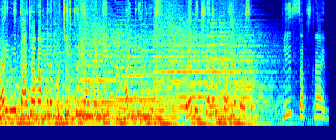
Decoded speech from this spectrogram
మరిన్ని తాజా వార్తలకు చూస్తూనే ఉండండి. మైత్రి న్యూస్. ప్రతి క్షణం ప్రజల కోసం. Please subscribe.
